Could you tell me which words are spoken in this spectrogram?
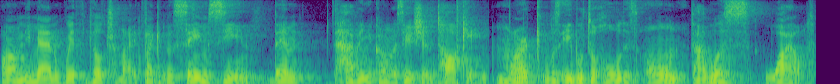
Omni-Man with Viltrumite, like in the same scene, them having a conversation, talking. Mark was able to hold his own. That was wild.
